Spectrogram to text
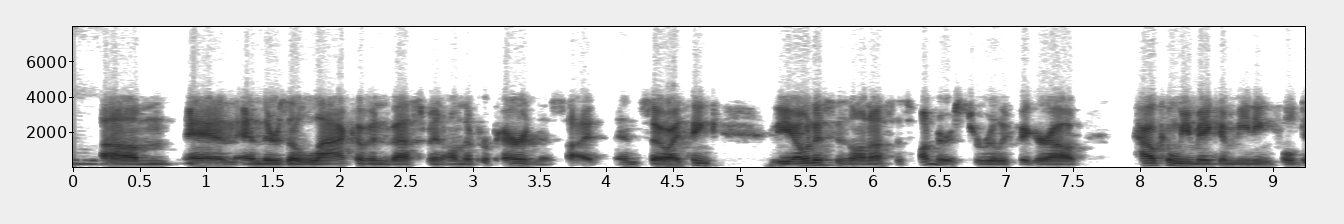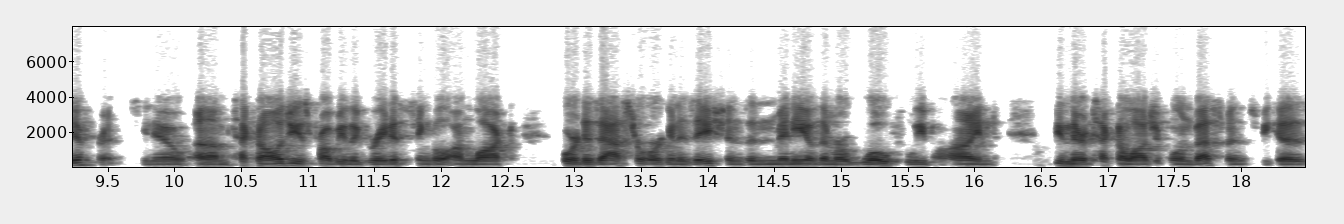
mm-hmm. um, and and there's a lack of investment on the preparedness side. And so I think the onus is on us as funders to really figure out how can we make a meaningful difference. You know, um, technology is probably the greatest single unlock for disaster organizations, and many of them are woefully behind in their technological investments because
